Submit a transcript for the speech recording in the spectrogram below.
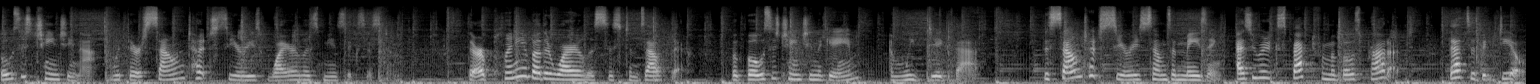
Bose is changing that with their SoundTouch series wireless music system. There are plenty of other wireless systems out there, but Bose is changing the game, and we dig that. The SoundTouch series sounds amazing, as you would expect from a Bose product. That's a big deal,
